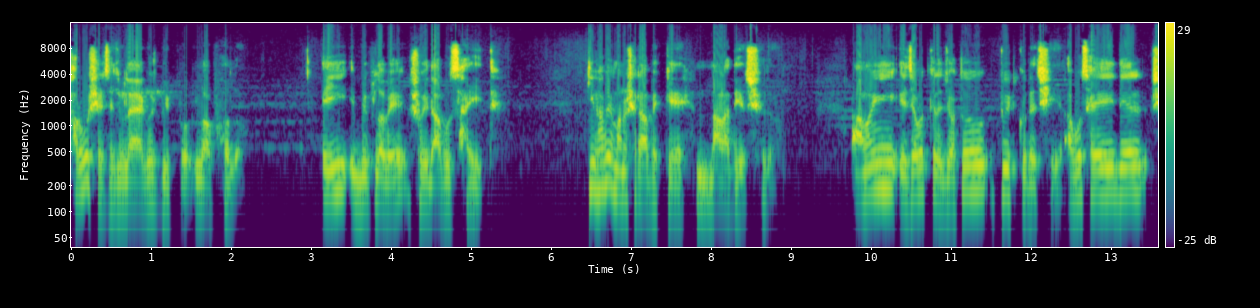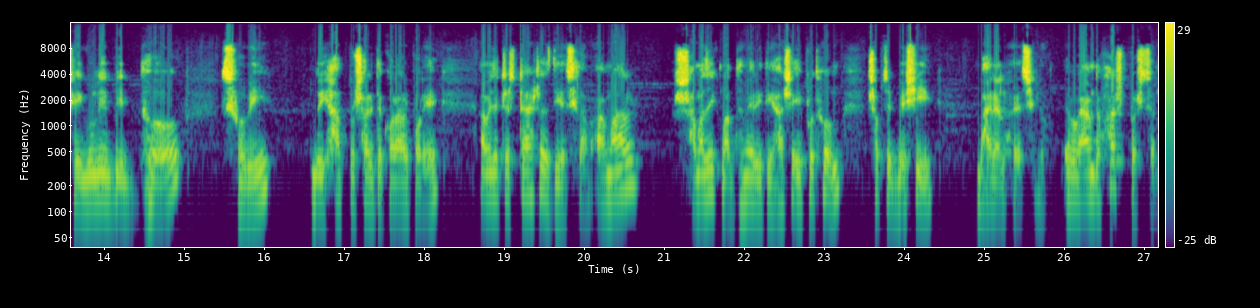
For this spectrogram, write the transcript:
সর্বশেষ যে জুলাই আগস্ট বিপ্লব হলো, এই বিপ্লবে শহীদ আবু সাইদ কীভাবে মানুষের আবেগকে নাড়া দিয়েছিল? আমি এ যাবৎকালে যত টুইট করেছি, আবু সাইদের সেই গুলিবিদ্ধ ছবি দুই হাত প্রসারিত করার পরে আমি যেটা স্ট্যাটাস দিয়েছিলাম, আমার সামাজিক মাধ্যমের ইতিহাসে এই প্রথম সবচেয়ে বেশি ভাইরাল হয়েছিল। এবং আই এম দ্য ফার্স্ট পার্সন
